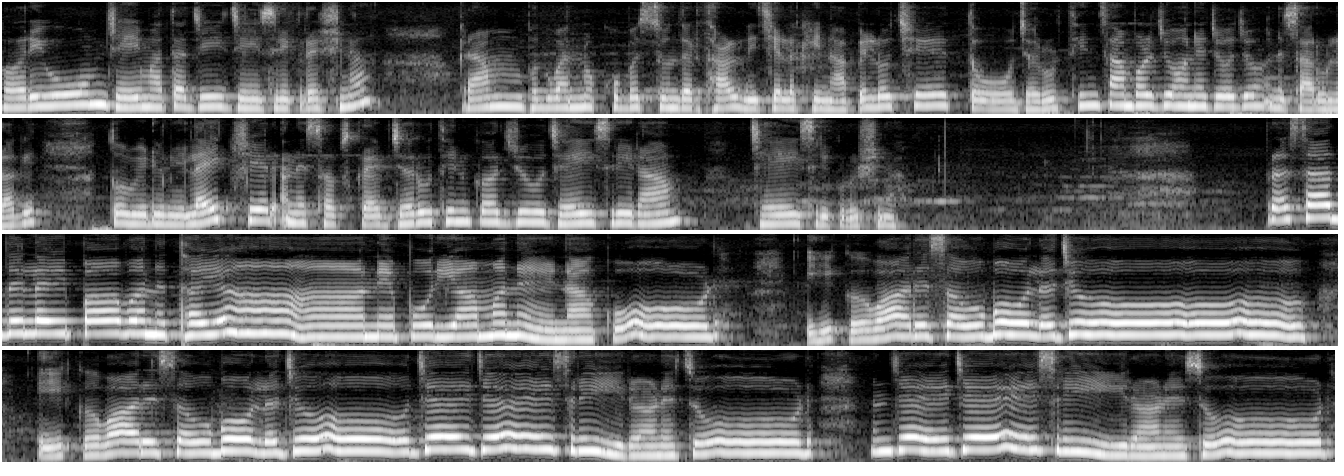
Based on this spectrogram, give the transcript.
હરિઓમ જય માતાજી, જય શ્રી કૃષ્ણ. રામ ભગવાનનો ખૂબ જ સુંદર થાળ નીચે લખીને આપેલો છે, તો જરૂરથી સાંભળજો અને જોજો અને સારું લાગે તો વિડીયોને લાઇક શેર અને સબસ્ક્રાઈબ જરૂરથી કરજો. જય શ્રી રામ, જય શ્રી કૃષ્ણ. પ્રસાદ લઈ પાવન થયા ને પૂર્યા મને ના કોડ એકવાર સૌ બોલજો એકવાર સૌ બોલજો. જય જય શ્રી રણછોડ જય જય શ્રી રણછોડ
